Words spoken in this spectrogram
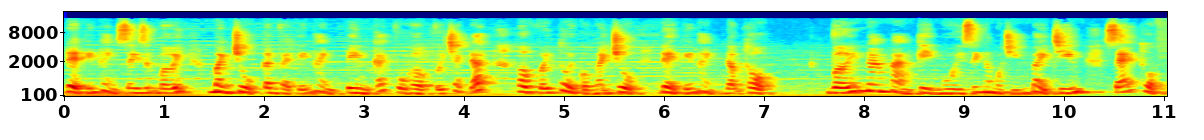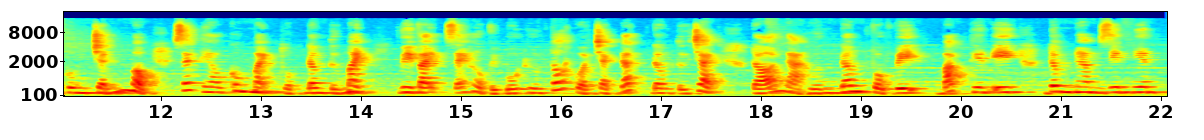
để tiến hành xây dựng mới, mệnh chủ cần phải tiến hành tìm cách phù hợp với trạch đất, hợp với tuổi của mệnh chủ để tiến hành động thổ. Với nam màng kỷ mùi sinh năm 1979 sẽ thuộc cung chấn mộc, xét theo cung mệnh thuộc đông tứ mệnh. Vì vậy sẽ hợp với bốn hướng tốt của trạch đất đông tứ trạch, đó là hướng đông phục vị, bắc thiên y, đông nam diên niên,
